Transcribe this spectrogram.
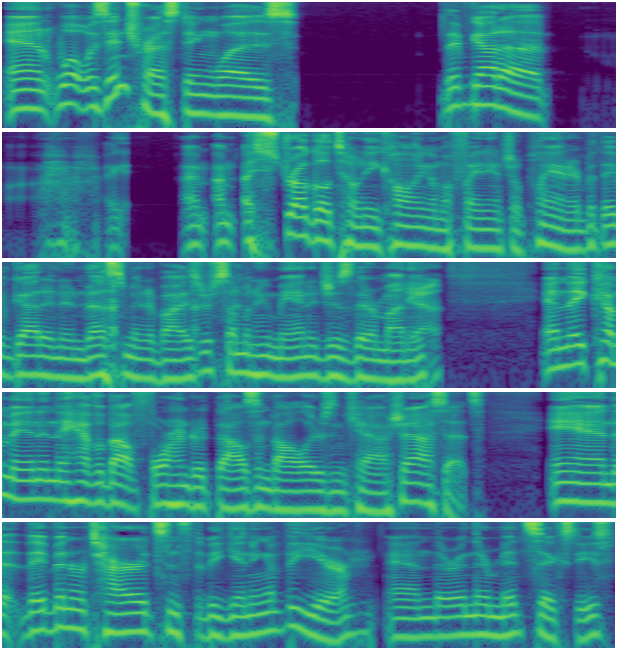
And what was interesting was they've got a, I, I'm, I'm, I struggle, Tony, calling them a financial planner, but they've got an investment advisor, someone who manages their money. Yeah. And they come in and they have about $400,000 in cash assets. And they've been retired since the beginning of the year and they're in their mid 60s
